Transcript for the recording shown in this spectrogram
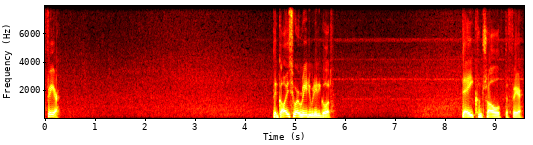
Fear. The guys who are really, really good, they control the fear.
